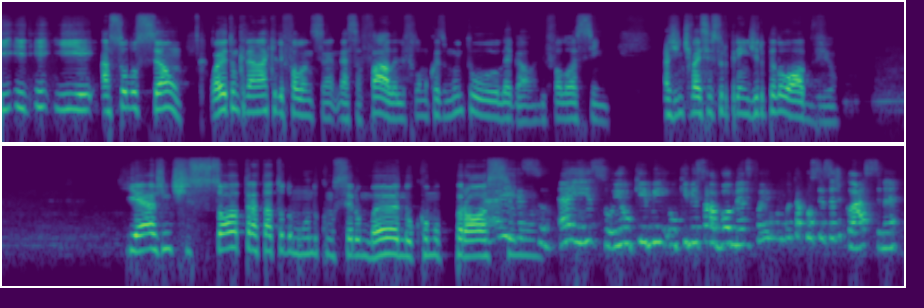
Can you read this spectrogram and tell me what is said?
e, e, e, a solução, o Ailton Krenak, ele falou nessa fala, ele falou uma coisa muito legal. Ele falou assim: a gente vai ser surpreendido pelo óbvio. Que é a gente só tratar todo mundo como ser humano, como próximo. É isso, é isso. E o que me, o que me salvou mesmo foi muita consciência de classe, né?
